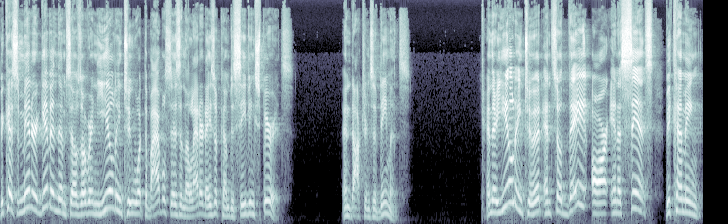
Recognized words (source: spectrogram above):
Because men are giving themselves over and yielding to what the Bible says in the latter days will come deceiving spirits and doctrines of demons. And they're yielding to it, and so they are, in a sense, becoming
